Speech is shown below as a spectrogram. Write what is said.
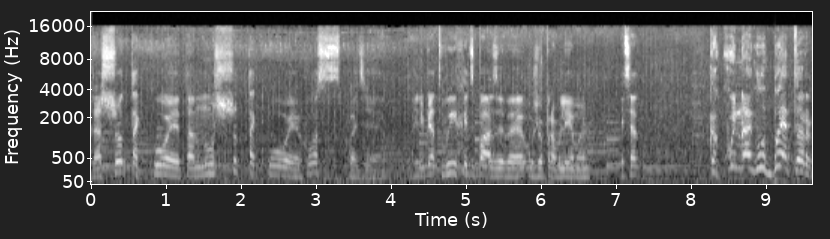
Да что такое-то? Ну что такое? Господи. Ребят, выехать с базы это уже проблема. Хотя... Какой наглый беттер!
